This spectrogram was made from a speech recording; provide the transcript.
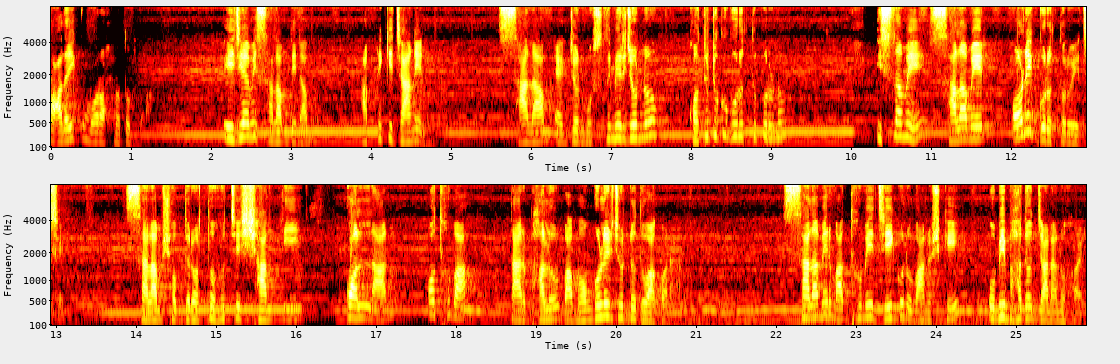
আলাইকুম রহমতুল্লাহ। এই যে আমি সালাম দিলাম, আপনি কি জানেন সালাম একজন মুসলিমের জন্য কতটুকু গুরুত্বপূর্ণ? ইসলামে সালামের অনেক গুরুত্ব রয়েছে। সালাম শব্দের অর্থ হচ্ছে শান্তি, কল্যাণ অথবা তার ভালো বা মঙ্গলের জন্য দোয়া করা। সালামের মাধ্যমে যে কোনো মানুষকে অভিবাদন জানানো হয়।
